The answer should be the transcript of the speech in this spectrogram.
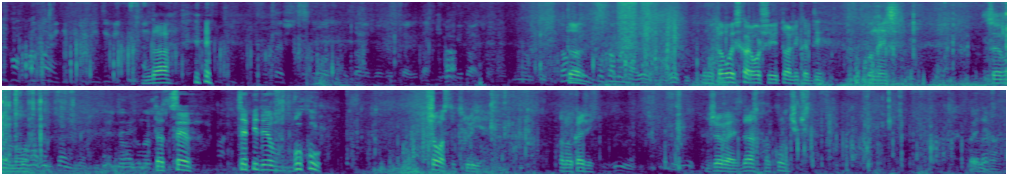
Такого хватає, тільки не. Да. Це ж одного спеціально для життя відтак. Кидай. Там Так. поки немає, випить. Ну та ось хороший Віталіка, де конець. Це воно. Та це, це піде в буху. Що у вас тут клює? А ну кажіть. Живець, да? Окунчик. Великуватий.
